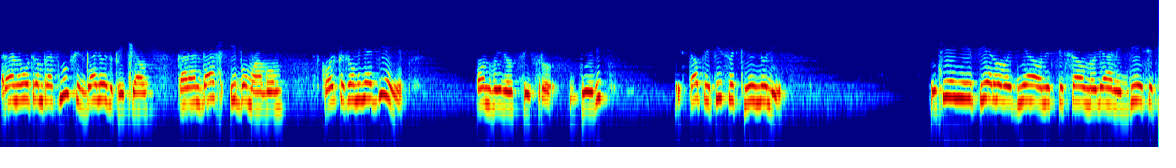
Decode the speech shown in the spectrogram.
Рано утром проснувшись, Галио закричал «Карандаш и бумагу! Сколько же у меня денег?» Он вывел цифру «девять» и стал приписывать к ней нули. В течение первого дня он исписал нулями десять листов,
